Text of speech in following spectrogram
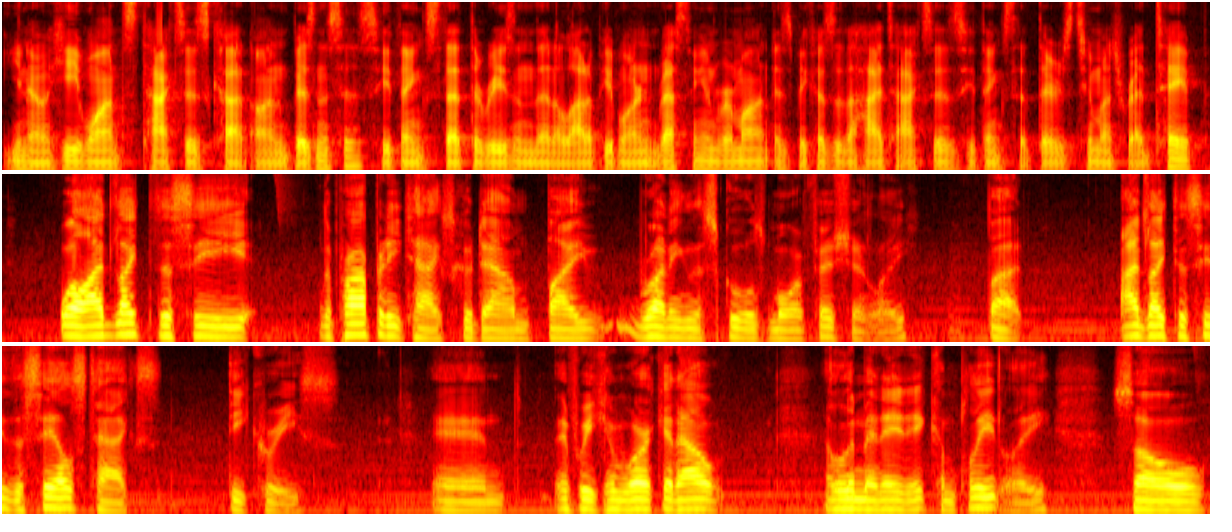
You know, he wants taxes cut on businesses. He thinks that the reason that a lot of people aren't investing in Vermont is because of the high taxes. He thinks that there's too much red tape. Well, I'd like to see the property tax go down by running the schools more efficiently, but I'd like to see the sales tax decrease. And if we can work it out, eliminate it completely. So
